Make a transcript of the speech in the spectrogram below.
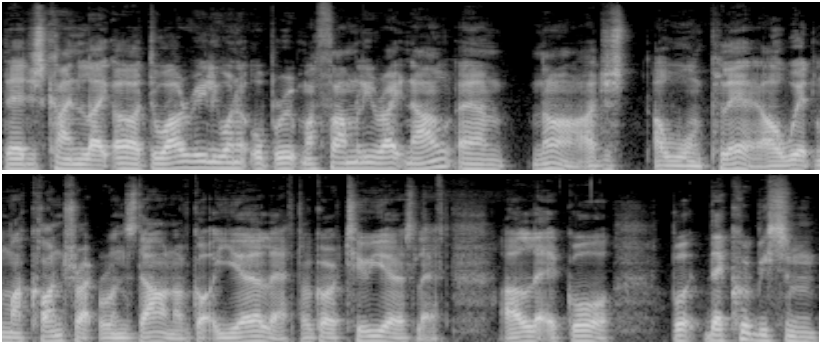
They're just kind of like, oh, do I really want to uproot my family right now? Um, no, I just I won't play. I'll wait till my contract runs down. I've got a year left. I've got two years left. I'll let it go. But there could be some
